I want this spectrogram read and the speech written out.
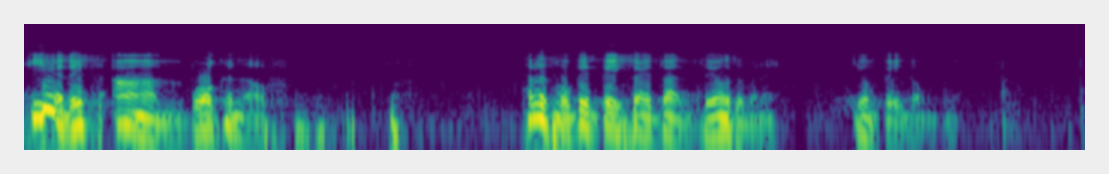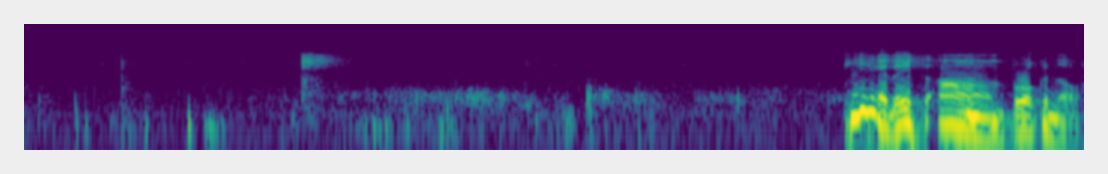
？He had his arm broken off。他的手背被摔断，使用什么呢？用被动的。He had his arm broken off。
